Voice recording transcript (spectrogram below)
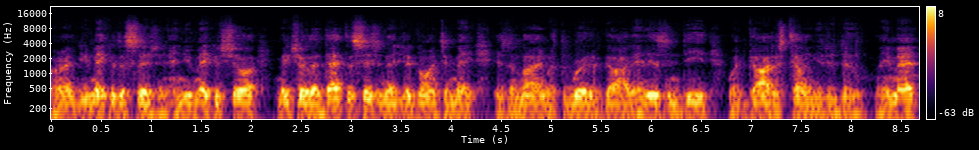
All right, you make a decision, and you make sure make sure that that decision that you're going to make is in line with the Word of God and is indeed what God is telling you to do. Amen.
